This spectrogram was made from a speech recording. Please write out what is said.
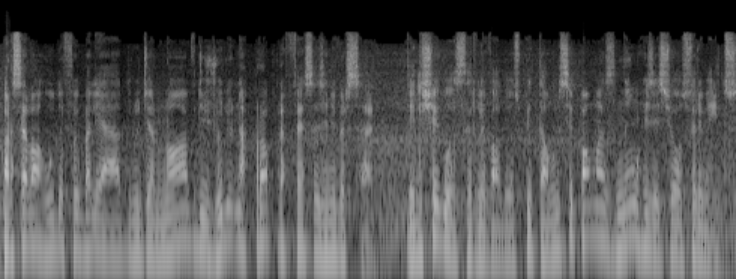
Marcelo Arruda foi baleado no dia 9 de julho na própria festa de aniversário. Ele chegou a ser levado ao hospital municipal, mas não resistiu aos ferimentos.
